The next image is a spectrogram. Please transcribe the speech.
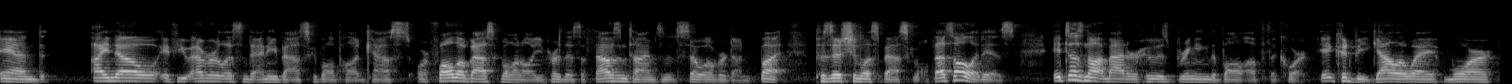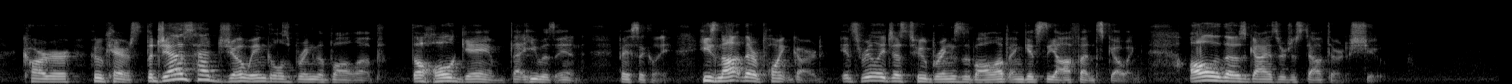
and I know if you ever listen to any basketball podcast or follow basketball at all, you've heard this a thousand times and it's so overdone. But positionless basketball, that's all it is. It does not matter who is bringing the ball up the court. It could be Galloway, Moore, Carter, who cares? The Jazz had Joe Ingles bring the ball up the whole game that he was in, basically. He's not their point guard. It's really just who brings the ball up and gets the offense going. All of those guys are just out there to shoot.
